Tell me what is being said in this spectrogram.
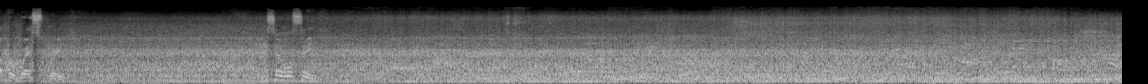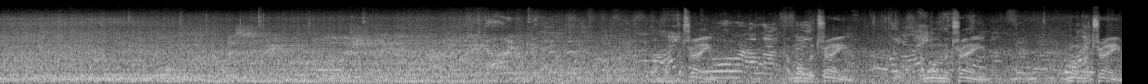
up at Westbury. So we'll see. I'm on the train. I'm on the train. I'm on the train. I'm on the train.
